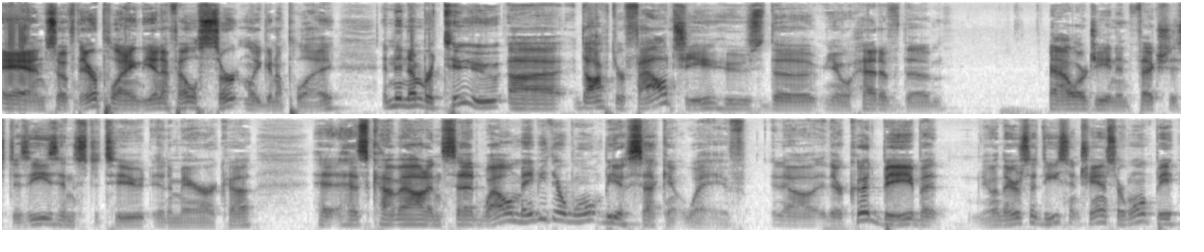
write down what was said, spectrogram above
and so if they're playing, the NFL is certainly going to play. And then number two, uh, Dr. Fauci, who's the you know head of the Allergy and Infectious Disease Institute in America, ha- has come out and said, well, maybe there won't be a second wave. You know, there could be, but you know, there's a decent chance there won't be.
